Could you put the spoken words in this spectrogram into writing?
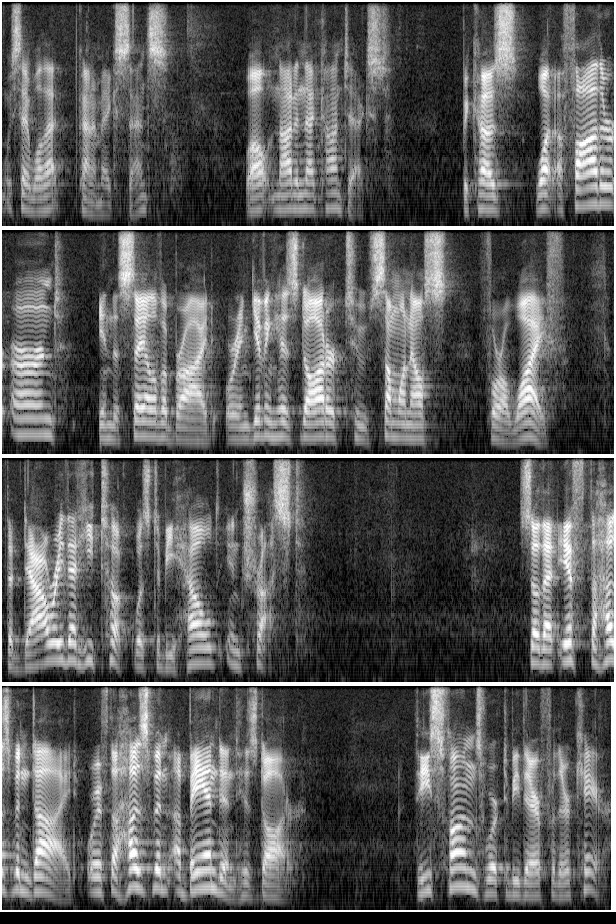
We say, well, that kind of makes sense. Well, not in that context. Because what a father earned in the sale of a bride or in giving his daughter to someone else for a wife, the dowry that he took was to be held in trust. So that if the husband died or if the husband abandoned his daughter, these funds were to be there for their care.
